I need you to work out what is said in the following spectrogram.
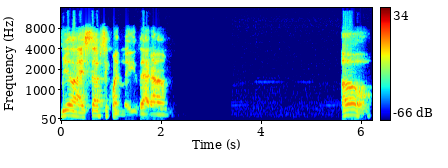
realized subsequently that um, oh,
